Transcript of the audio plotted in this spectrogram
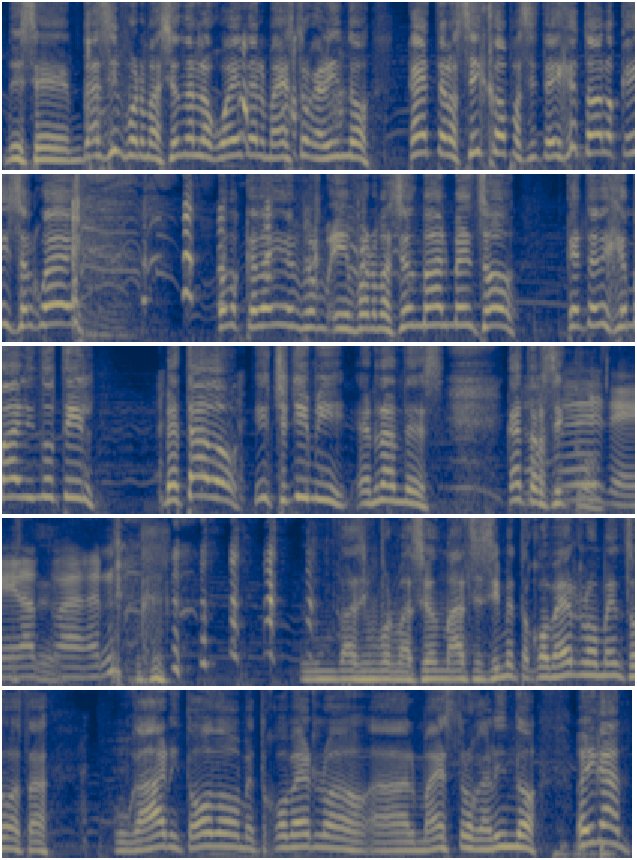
Dice, das información a los güey del maestro Galindo. Cállate los hocico, pues si te dije todo lo que hizo el güey. ¿Cómo que doy inf- información mal, menso? ¿Qué te dije mal, inútil? Vetado, hinche Jimmy Hernández. Cállate No los ser, Este, das información mal. Sí, sí, me tocó verlo, menso, hasta jugar y todo. Me tocó verlo a- al maestro Galindo. Oigan,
